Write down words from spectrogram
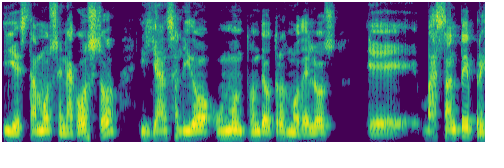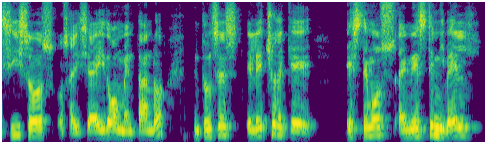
y estamos en agosto y ya han salido un montón de otros modelos eh, bastante precisos, o sea, y se ha ido aumentando. Entonces, el hecho de que estemos en este nivel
